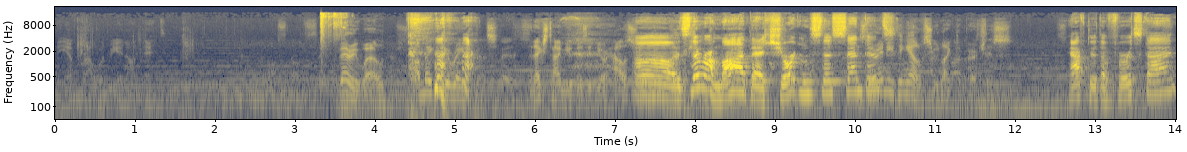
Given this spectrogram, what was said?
and the Emperor will be in our net. Lost not safe. Very well. I'll make the arrangements. The next time you visit your house, Oh, is furnishings there a will be in mod that shortens this Is there sentence anything else you'd like to purchase? after the first time?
